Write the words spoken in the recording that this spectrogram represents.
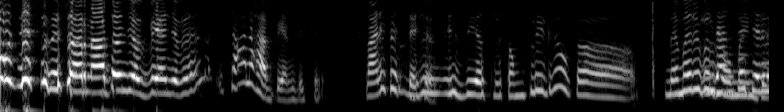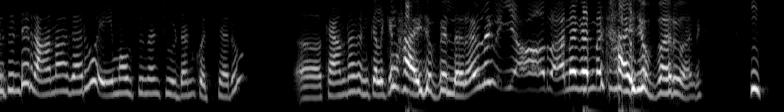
హోస్ట్ చేస్తుంది సార్ నాతో చెప్పి అని చెప్పి. చాలా హ్యాపీ అనిపించింది. మేనిఫెస్టేషన్ ఇది అసలు కంప్లీట్గా ఒక మెమరబుల్ ఇదంతా జరుగుతుంటే రానా గారు ఏమవుతుందని చూడడానికి వచ్చారు. కెమెరా వెనకాలకి హాయ్ చెప్పి వెళ్ళారు యా రానా గారు నాకు హాయ్ చెప్పారు అని.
